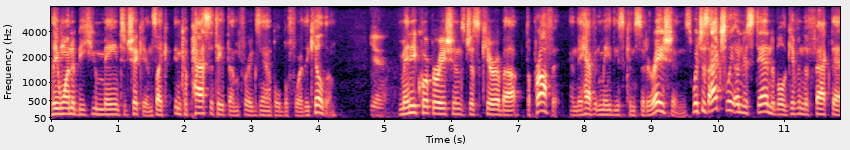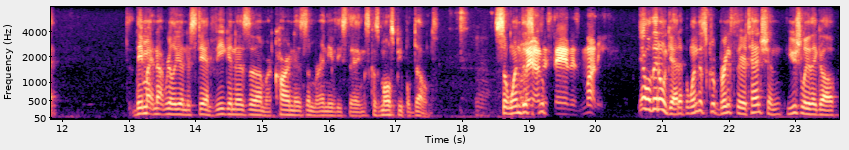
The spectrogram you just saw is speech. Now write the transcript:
they want to be humane to chickens, like incapacitate them, for example, before they kill them. Yeah. Many corporations just care about the profit and they haven't made these considerations, which is actually understandable given the fact that they might not really understand veganism or carnism or any of these things because most people don't. Yeah. So when All this they group, understand is money. yeah, well, they don't get it, but when this group brings their attention, usually they go,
